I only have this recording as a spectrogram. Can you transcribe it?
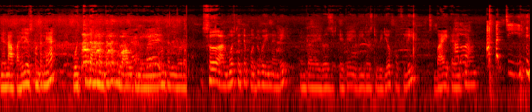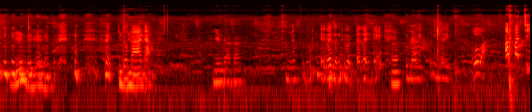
నేను నా పని చేసుకుంటానే వచ్చి దాని అంతటా అది బాగుంటుంది ఏముంటుంది చూడ. సో ఆల్మోస్ట్ అయితే పొద్దుపోయిందండి ఇంకా ఈ రోజుకి అయితే ఇది ఈ రోజు వీడియో. హోప్ఫుల్లీ బాయ్ ఏంటి? ఇదొక ఆట. ఏంటి ఆట? చిన్నప్పుడు ఎవరైనా కొట్టాలంటే. ఇలా పెట్టుకుని ఇలా పెట్టి "ఓ, అప్పచ్చి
